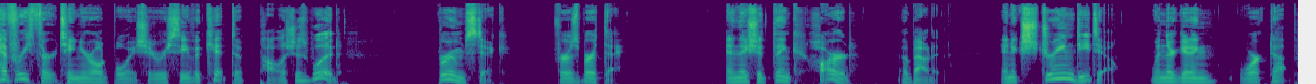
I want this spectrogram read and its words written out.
Every 13 year old boy should receive a kit to polish his wood, broomstick, for his birthday. And they should think hard about it in extreme detail when they're getting worked up.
